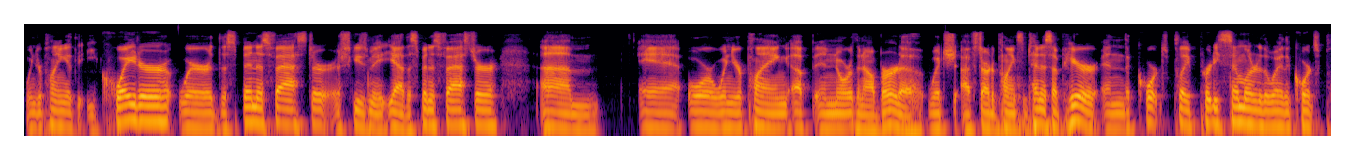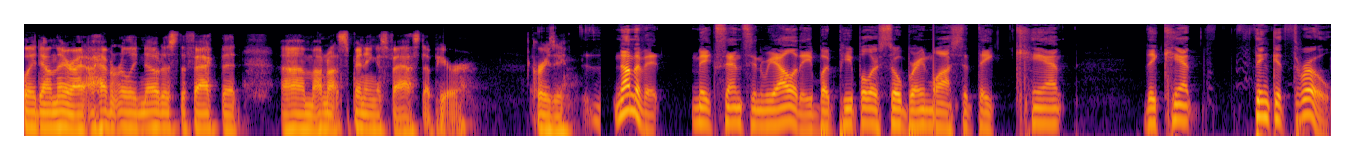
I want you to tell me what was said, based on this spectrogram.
when you're playing at the equator where the spin is faster. Excuse me, yeah, the spin is faster. Um, and, or when you're playing up in northern Alberta, which I've started playing some tennis up here, and the courts play pretty similar to the way the courts play down there. I, I haven't really noticed the fact that um, I'm not spinning as fast up here. Crazy. None of it makes sense in reality, but people are so brainwashed that they can't they can't think it through.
